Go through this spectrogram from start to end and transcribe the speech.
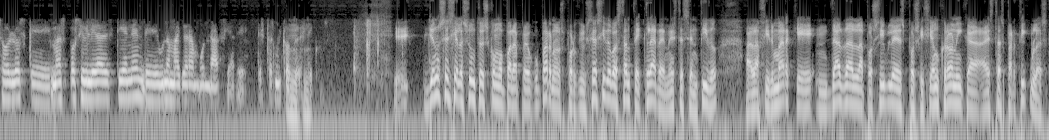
son los que más posibilidades tienen de una mayor abundancia de, estos microplásticos. Yo no sé si el asunto es como para preocuparnos, porque usted ha sido bastante clara en este sentido al afirmar que, dada la posible exposición crónica a estas partículas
